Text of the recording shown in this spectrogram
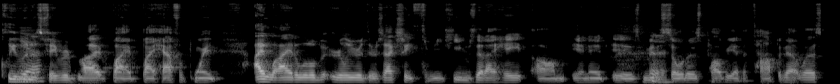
Cleveland Yeah. is favored by, by by half a point. I lied a little bit earlier. There's actually three teams that I hate. Um, in it is Minnesota is probably at the top of that list.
